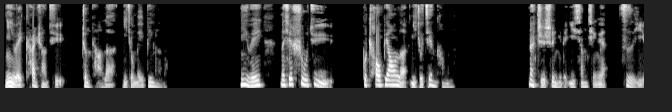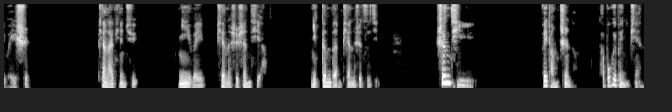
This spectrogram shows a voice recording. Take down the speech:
你以为看上去正常了，你就没病了吗？你以为那些数据不超标了，你就健康了吗？那只是你的一厢情愿，自以为是，骗来骗去，你以为？骗的是身体啊，你根本骗的是自己。身体非常智能，它不会被你骗的。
